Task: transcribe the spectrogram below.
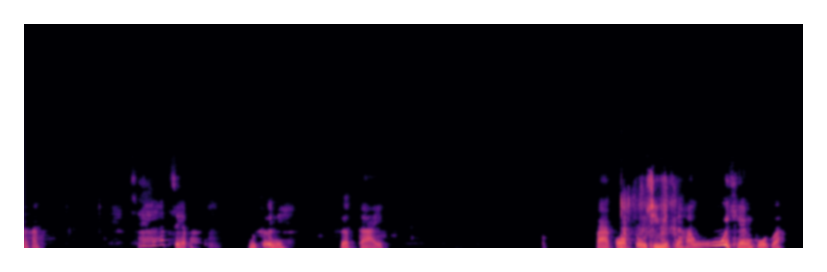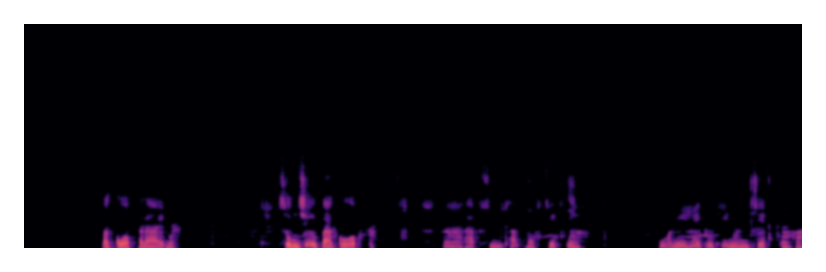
นะคะแซ่บเสียบมื่อคืนนี่เกือบตายปลากรอบสู่ชีวิตนะคะอุ้ยแข็งโผดว่ะปลากรอบก็ได้สมชื่อปลากรอบ ห้าทับสี่ทับหกเจ็ดนะวันนี้ให้ไปที่หนึ่งเจ็ดนะคะ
